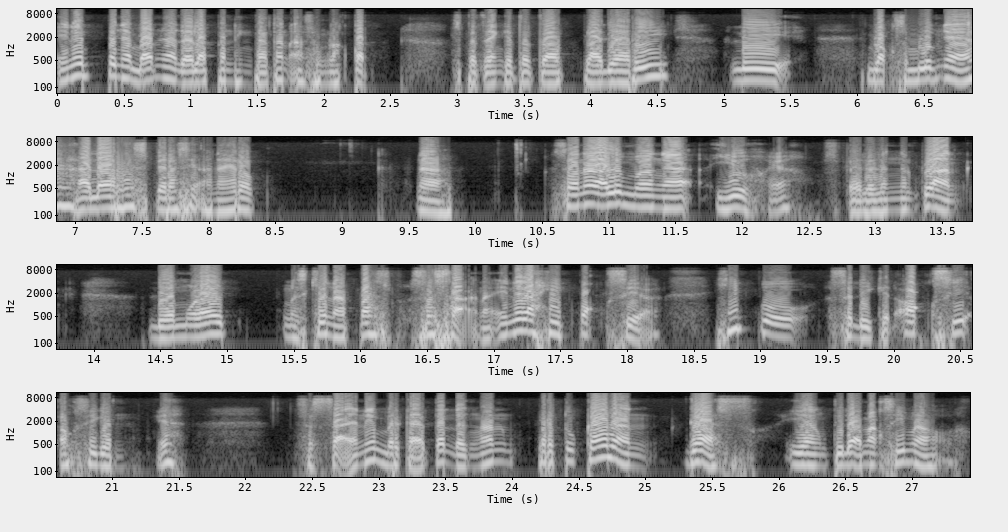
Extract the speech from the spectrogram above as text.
Ini penyebabnya adalah peningkatan asam laktat. Seperti yang kita telah pelajari di blok sebelumnya ya, ada respirasi anaerob. Nah, sana lalu mengayuh ya, sepeda dengan pelan. Dia mulai meski napas sesak. Nah, inilah hipoksia. Hipo sedikit oksi oksigen ya. Sesak ini berkaitan dengan pertukaran gas yang tidak maksimal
